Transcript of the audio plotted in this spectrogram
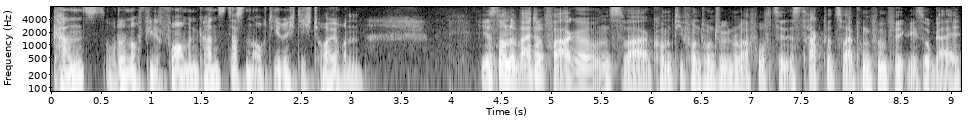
kannst oder noch viel formen kannst, das sind auch die richtig teuren. Hier ist noch eine weitere Frage und zwar kommt die von Tonstudio 0815. Ist Traktor 2.5 wirklich so geil?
